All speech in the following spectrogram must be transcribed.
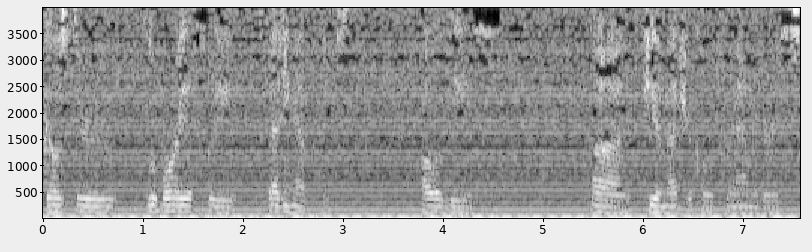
goes through laboriously setting up all of these uh, geometrical parameters.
